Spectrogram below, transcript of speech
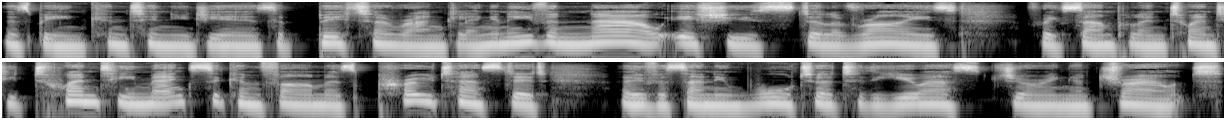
There's been continued years of bitter wrangling, and even now, issues still arise. For example, in 2020, Mexican farmers protested over sending water to the US during a drought.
